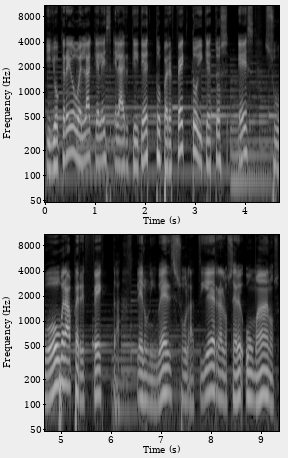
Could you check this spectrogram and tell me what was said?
Y yo creo, ¿verdad? Que Él es el arquitecto perfecto y que esto es, su obra perfecta. El universo, la tierra, los seres humanos.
